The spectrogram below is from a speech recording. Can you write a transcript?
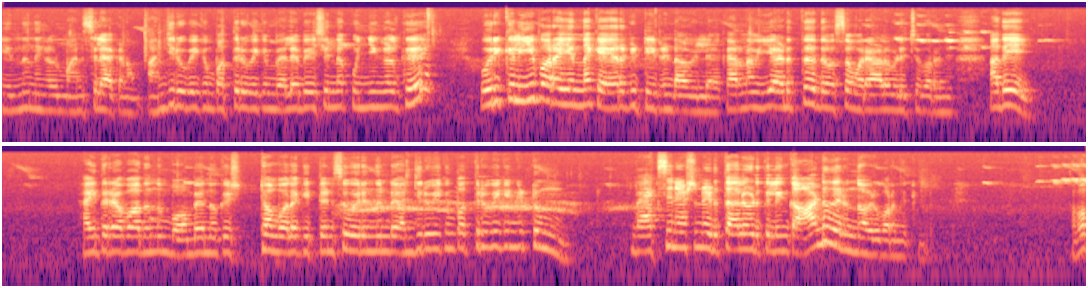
എന്ന് നിങ്ങൾ മനസ്സിലാക്കണം. അഞ്ച് രൂപയ്ക്കും പത്ത് രൂപയ്ക്കും വില പേശുന്ന കുഞ്ഞുങ്ങൾക്ക് ഒരിക്കൽ ഈ പറയുന്ന കെയർ കിട്ടിയിട്ടുണ്ടാവില്ല. കാരണം ഈ അടുത്ത ദിവസം ഒരാൾ വിളിച്ചു പറഞ്ഞു അതേ ഹൈദരാബാദിൽ എന്നും ബോംബെ എന്നൊക്കെ ഇഷ്ടം പോലെ കിറ്റൻസ് വരുന്നുണ്ട്. അഞ്ച് രൂപയ്ക്കും പത്ത് രൂപയ്ക്കും കിട്ടും. വാക്സിനേഷൻ എടുത്താലോ എടുത്തില്ലെങ്കിൽ കാർഡ് തരുന്നു അവർ പറഞ്ഞിട്ടുണ്ട് അപ്പോൾ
